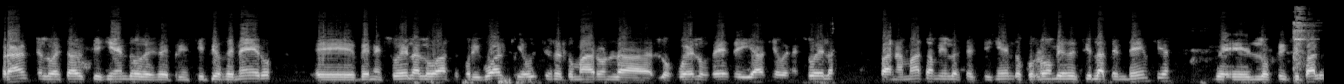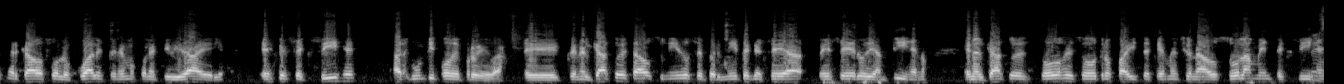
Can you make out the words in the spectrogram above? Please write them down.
Francia lo ha estado exigiendo desde principios de enero. Eh, Venezuela lo hace por igual, que hoy se retomaron los vuelos desde y hacia Venezuela. Panamá también lo está exigiendo, Colombia, es decir, la tendencia de los principales mercados con los cuales tenemos conectividad aérea es que se exige algún tipo de prueba. Eh, en el caso de Estados Unidos se permite que sea PCR de antígeno. En el caso de todos esos otros países que he mencionado, solamente exigen,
